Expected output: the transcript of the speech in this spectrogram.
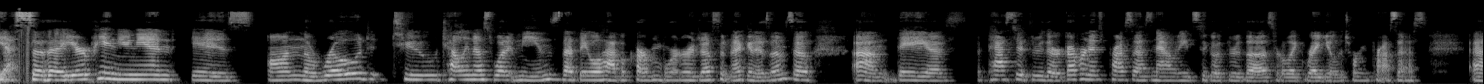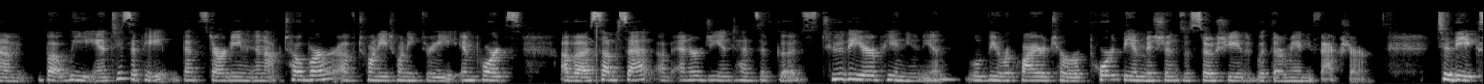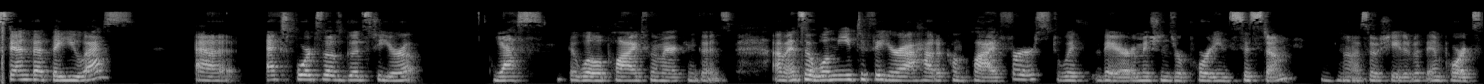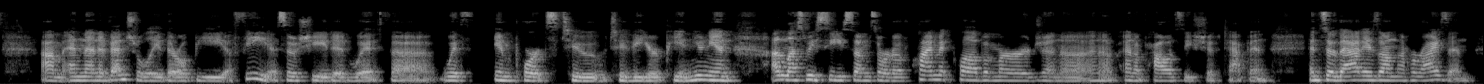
Yes. So the European Union is on the road to telling us what it means that they will have a carbon border adjustment mechanism. So um, they have passed it through their governance process. Now it needs to go through the sort of like regulatory process. Um, but we anticipate that starting in October of 2023, imports of a subset of energy intensive goods to the European Union will be required to report the emissions associated with their manufacture. To the extent that the US uh, exports those goods to Europe, yes, it will apply to American goods. Um, and so we'll need to figure out how to comply first with their emissions reporting system mm-hmm. uh, associated with imports. Um, and then eventually there will be a fee associated with, uh, with imports to to the European Union unless we see some sort of climate club emerge and a, and a, and a policy shift happen. And so that is on the horizon.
